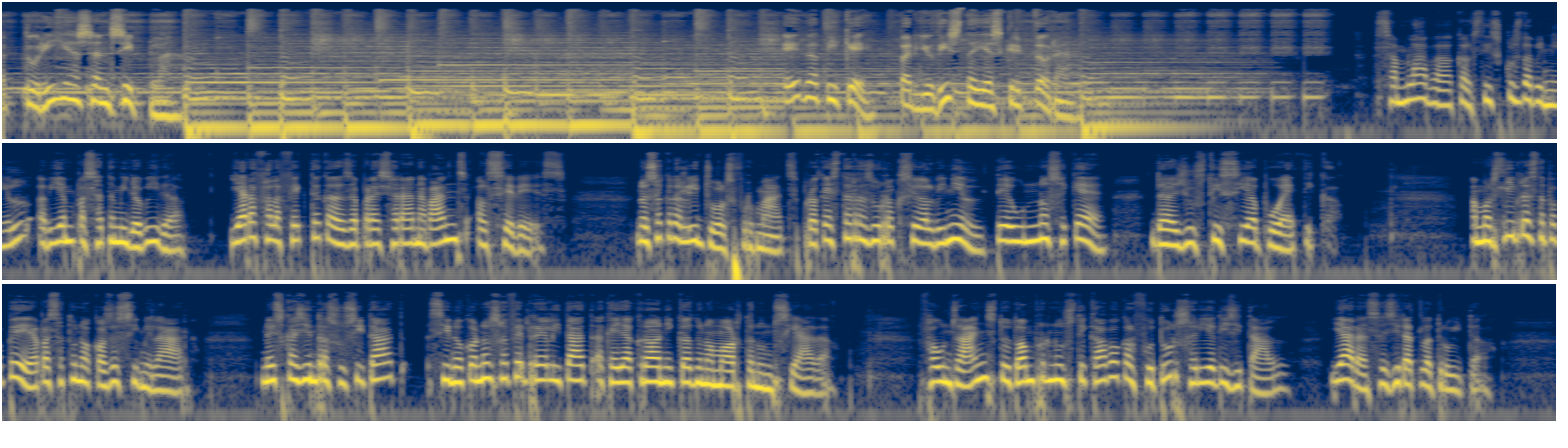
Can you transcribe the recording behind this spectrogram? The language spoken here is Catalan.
Factoria sensible Eva Piqué, periodista i escriptora. Semblava que els discos de vinil havien passat a millor vida i ara fa l'efecte que desapareixeran abans els CDs. No sacralitzo els formats, però aquesta resurrecció del vinil té un no sé què de justícia poètica. Amb els llibres de paper ha passat una cosa similar. No és que hagin ressuscitat, sinó que no s'ha fet realitat aquella crònica d'una mort anunciada. Fa uns anys tothom pronosticava que el futur seria digital, i ara s'ha girat la truita.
